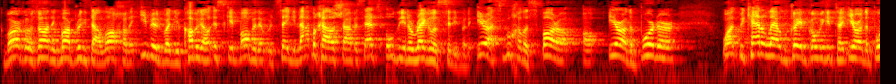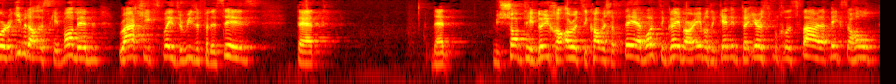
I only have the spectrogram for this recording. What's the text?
Gemara goes on, the Gemara brings the halacha that even when you're coming out Iskei Mabed that would say not Bechal Shabbos, that's only in a regular city, but Ira Smucha Lespara, or Ira on the border, what we can't allow the goyim going into Ira on the border, even al iske mabin. Rashi explains the reason for this is that that misham teidoicha oretz ikavish Once the goyim are able to get into Ira smuchel sfar, that makes the whole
